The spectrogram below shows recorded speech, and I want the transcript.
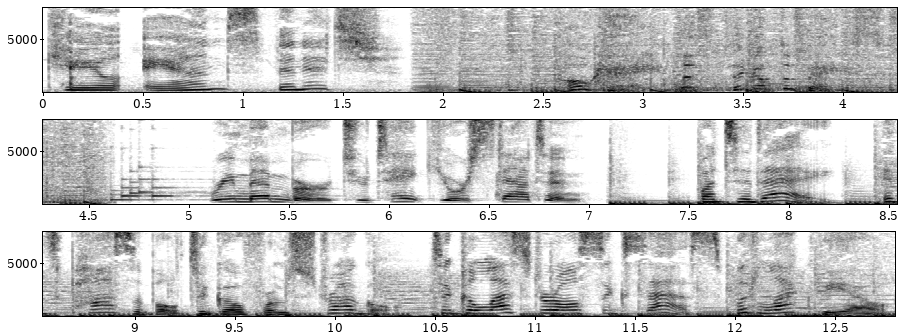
Kale and spinach? Okay, let's pick up the pace. Remember to take your statin. But today, it's possible to go from struggle to cholesterol success with Leqvio,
